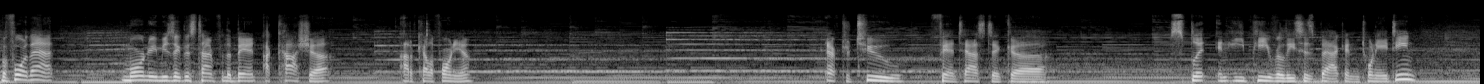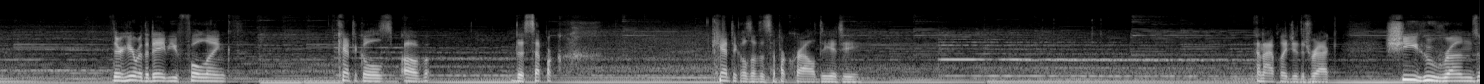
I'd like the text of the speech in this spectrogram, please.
Before that, more new music, this time from the band Akasha out of California. After two fantastic uh, split and EP releases back in 2018, they're here with the debut full length Canticles of the Sepulch- Canticles of the Sepulchral Deity. And I played you the track She Who Runs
